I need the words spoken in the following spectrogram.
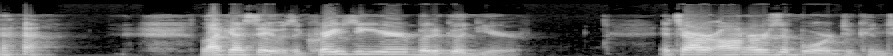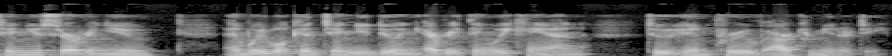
like I say, it was a crazy year, but a good year. It's our honor as a board to continue serving you, and we will continue doing everything we can to improve our community.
